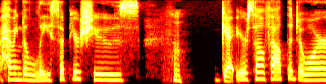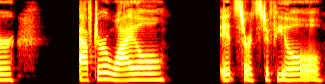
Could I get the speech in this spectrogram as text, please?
having to lace up your shoes, Hmm. get yourself out the door. After a while, it starts to feel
